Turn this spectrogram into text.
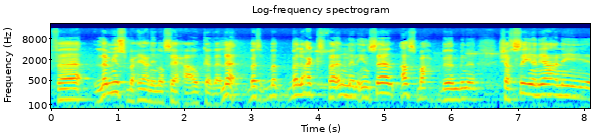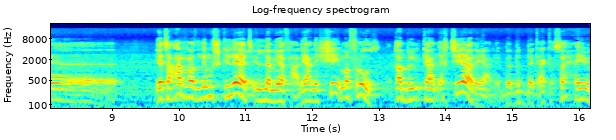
فلم يصبح يعني نصيحة أو كذا. لا بس بالعكس فإن الإنسان أصبح شخصيا يعني آه، يتعرض لمشكلات إن لم يفعل. يعني الشيء مفروض قبل كان اختياري يعني. بدك أكل صحي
